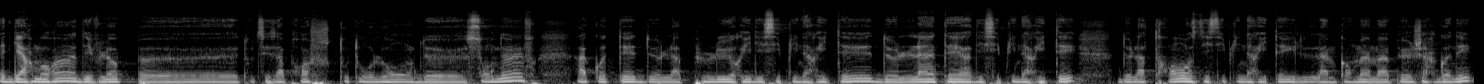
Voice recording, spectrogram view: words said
Edgar Morin développe euh, toutes ces approches tout au long de son œuvre, à côté de la pluridisciplinarité, de l'interdisciplinarité, de la transdisciplinarité, il l'aime quand même un peu jargonné,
